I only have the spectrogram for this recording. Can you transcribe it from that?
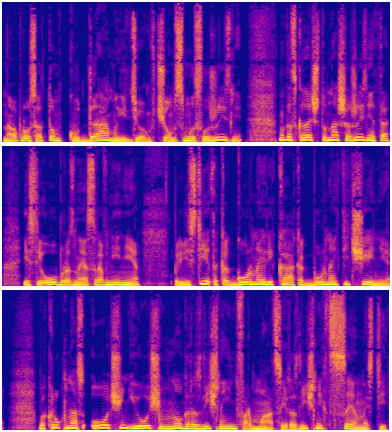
на вопрос о том, куда мы идем, в чем смысл жизни. Надо сказать, что наша жизнь – это, если образное сравнение привести, это как горная река, как бурное течение. Вокруг нас очень и очень много различной информации, различных ценностей.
